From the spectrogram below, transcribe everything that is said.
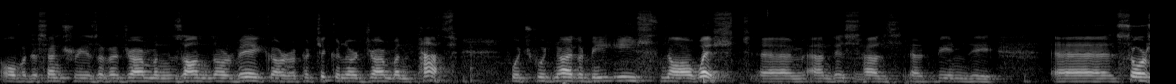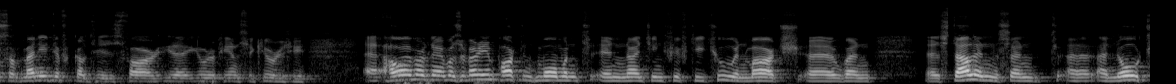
over the centuries of a German Sonderweg or a particular German path which would neither be east nor west. Um, and this has uh, been the uh, source of many difficulties for uh, European security. Uh, however, there was a very important moment in 1952 in March uh, when uh, Stalin sent a note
